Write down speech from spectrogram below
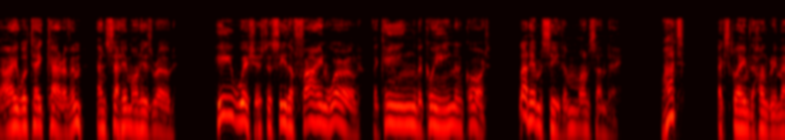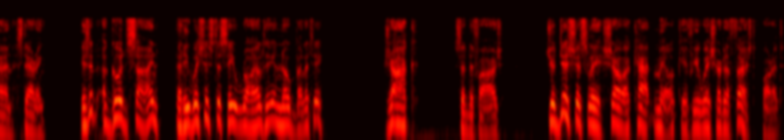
I will take care of him, and set him on his road. He wishes to see the fine world, the king, the queen, and court. Let him see them on Sunday." "What!" exclaimed the hungry man, staring. "Is it a good sign that he wishes to see royalty and nobility?" "Jacques," said Defarge, "judiciously show a cat milk if you wish her to thirst for it.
